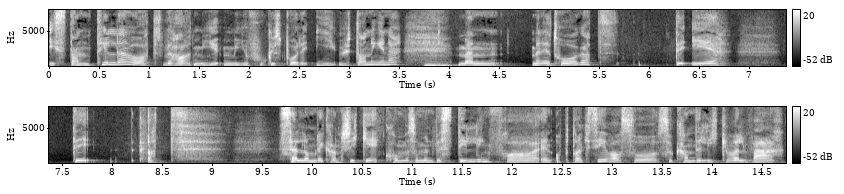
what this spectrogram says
i stand til det, og at vi har mye, mye fokus på det i utdanningene. Mm. Men, men jeg tror òg at det er det at selv om det kanskje ikke kommer som en bestilling fra en oppdragsgiver, så, så kan det likevel være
